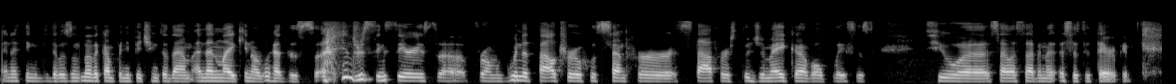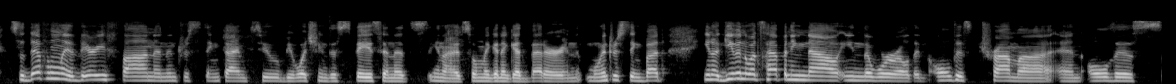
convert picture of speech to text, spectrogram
And I think there was another company pitching to them. And then, like, you know, we had this uh, interesting series uh, from Gwyneth Paltrow, who sent her staffers to Jamaica, of all places to uh, psilocybin assisted therapy. So definitely a very fun and interesting time to be watching this space, and it's you know it's only going to get better and more interesting. But you know, given what's happening now in the world and all this trauma and all this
